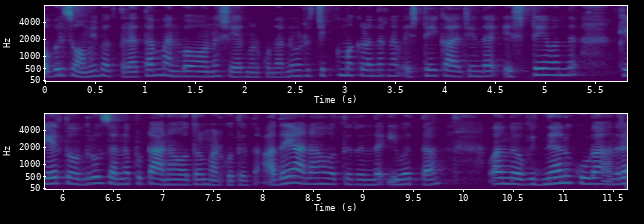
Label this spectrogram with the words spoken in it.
ಒಬ್ಬರು ಸ್ವಾಮಿ ಭಕ್ತರ ತಮ್ಮ ಅನುಭವವನ್ನು ಶೇರ್ ಮಾಡ್ಕೊಂಡಾರೆ. ನೋಡ್ರಿ ಚಿಕ್ಕ ಮಕ್ಕಳಂದ್ರೆ ನಾವು ಎಷ್ಟೇ ಕಾಳಜಿಯಿಂದ, ಎಷ್ಟೇ ಒಂದು ಕೇರ್ ತೊಗೊಂಡ್ರು ಸಣ್ಣ ಪುಟ್ಟ ಅನಾಹುತಗಳು ಮಾಡ್ಕೋತಿರ್ತಾರೆ. ಅದೇ ಅನಾಹುತದಿಂದ ಇವತ್ತು ಒಂದು ವಿಜ್ಞಾನ ಕೂಡ ಅಂದರೆ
